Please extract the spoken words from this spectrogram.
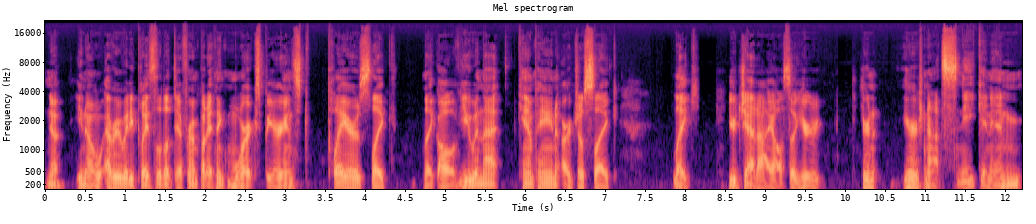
no, you know, everybody plays a little different, but I think more experienced players like like all of you in that campaign are just like like you're Jedi also. You're you're you're not sneaking in.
